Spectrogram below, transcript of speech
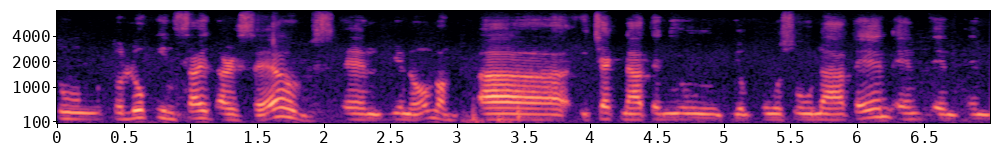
to to look inside ourselves and you know mag ah, i-check natin yung yung puso natin and and and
